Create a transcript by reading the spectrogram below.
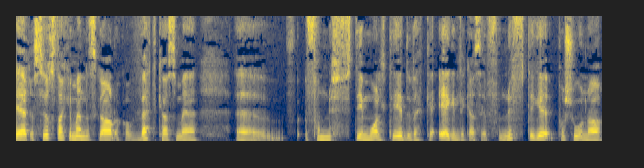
er ressurssterke mennesker. Dere vet hva som er uh, fornuftig måltid. Du vet hva, egentlig hva som er fornuftige porsjoner.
